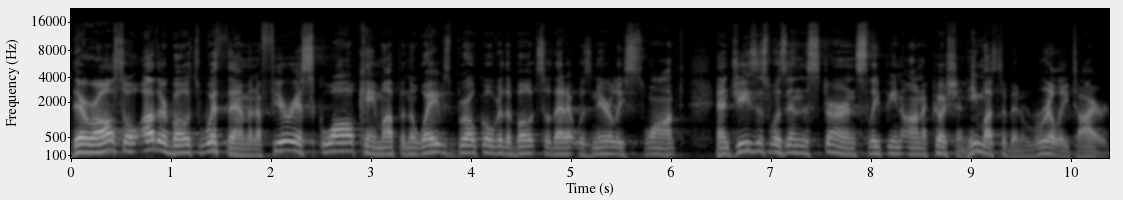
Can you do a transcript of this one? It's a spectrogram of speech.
there were also other boats with them, and a furious squall came up, and the waves broke over the boat so that it was nearly swamped. And Jesus was in the stern, sleeping on a cushion. He must have been really tired.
